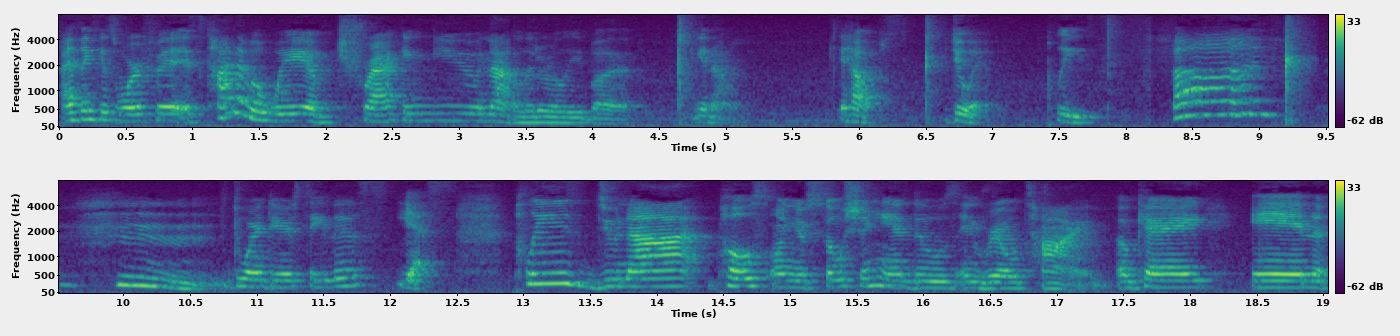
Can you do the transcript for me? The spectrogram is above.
I think it's worth it. It's kind of a way of tracking you, not literally, but you know, it helps. Do it, please. Five. Hmm, do I dare say this? Yes please do not post on your social handles in real time okay in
